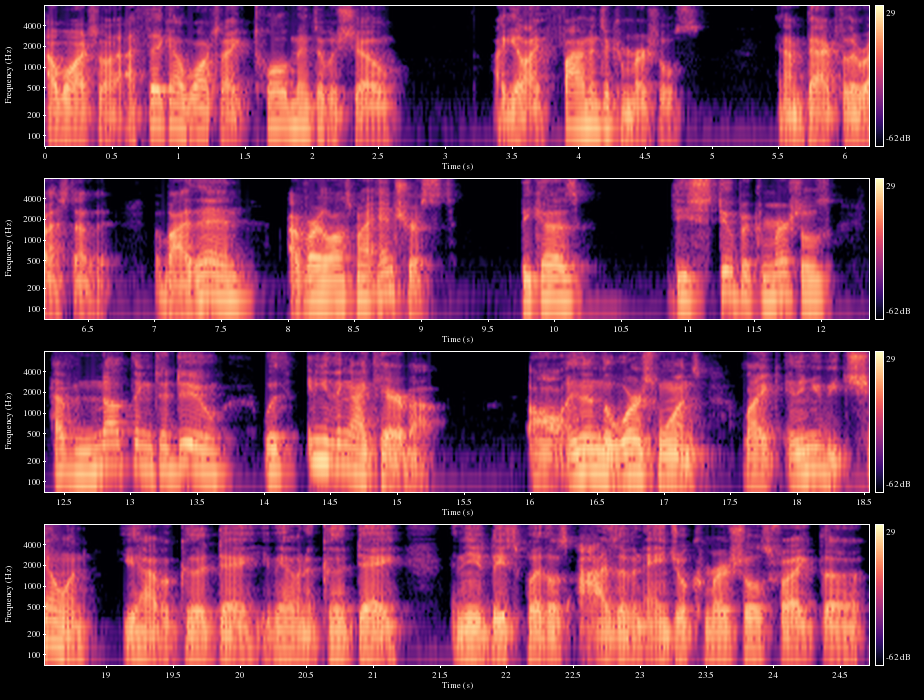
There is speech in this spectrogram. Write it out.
I watch, like, I think I watch like 12 minutes of a show. I get like five minutes of commercials, and I'm back for the rest of it. But by then, I've already lost my interest because these stupid commercials have nothing to do with anything I care about. Oh, and then the worst ones, like, and then you be chilling. You have a good day. You be having a good day, and then they used to play those "Eyes of an Angel" commercials for like the,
